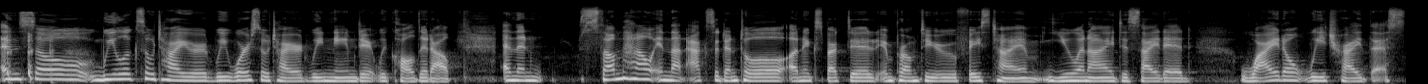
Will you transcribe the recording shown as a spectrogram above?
and so we look so tired. We were so tired. We named it. We called it out, and then somehow in that accidental, unexpected, impromptu FaceTime, you and I decided why don't we try this?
